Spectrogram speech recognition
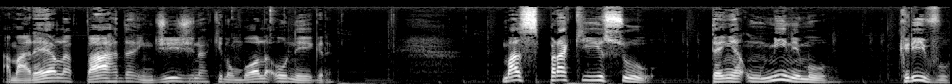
amarela, parda, indígena, quilombola ou negra. Mas para que isso tenha um mínimo crivo,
